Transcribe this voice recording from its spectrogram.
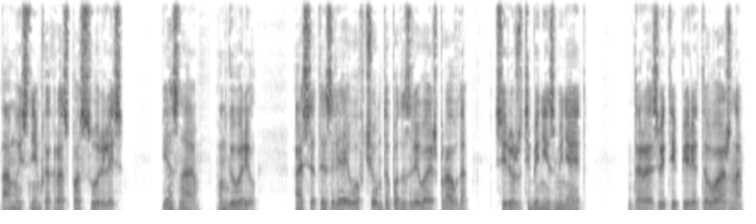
А мы с ним как раз поссорились. «Я знаю», — он говорил. «Ася, ты зря его в чем-то подозреваешь, правда? Сережа тебе не изменяет». «Да разве теперь это важно?»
